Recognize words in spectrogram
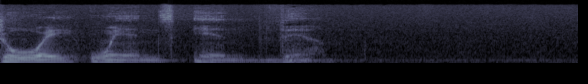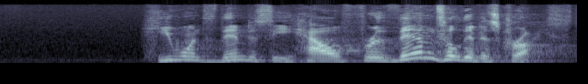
joy wins in them. He wants them to see how for them to live is Christ,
